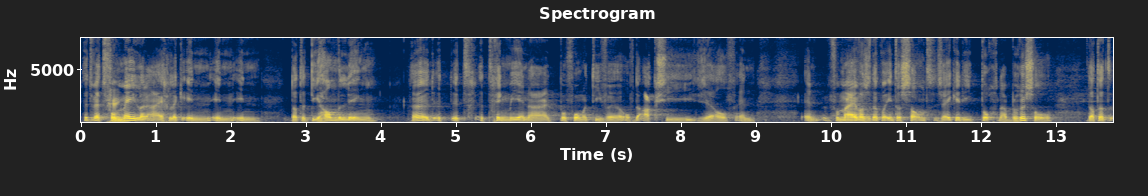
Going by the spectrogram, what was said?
Het werd formeler eigenlijk in, in, in dat het die handeling. Hè, het, het, het, het, ging meer naar het performatieve of de actie zelf. En, en voor mij was het ook wel interessant, zeker die tocht naar Brussel, dat het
